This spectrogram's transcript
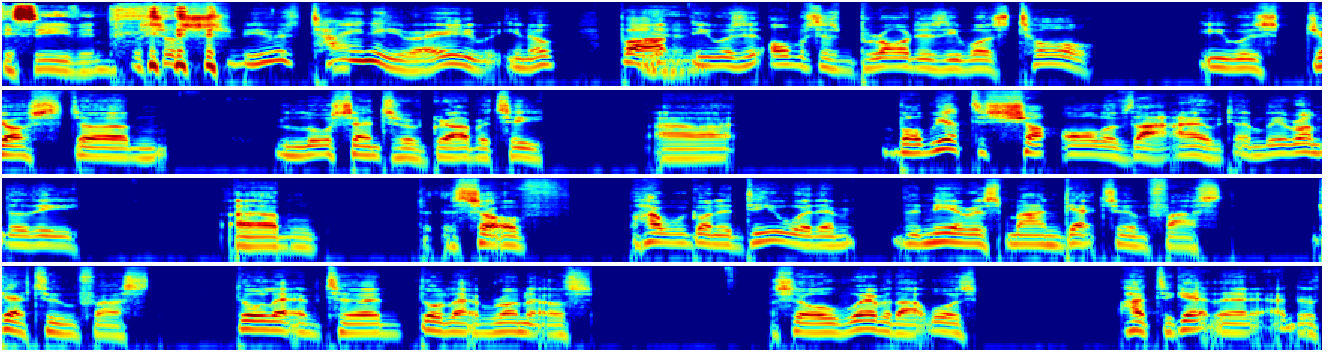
deceiving. so he was tiny, really, you know, but yeah. he was almost as broad as he was tall. He was just um, low center of gravity, uh, but we had to shut all of that out, and we were under the um, sort of how we're going to deal with him. The nearest man, get to him fast, get to him fast. Don't let him turn. Don't let him run at us. So wherever that was, I had to get there. And on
